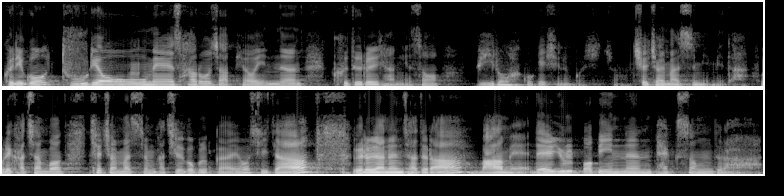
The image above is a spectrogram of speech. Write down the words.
그리고 두려움에 사로잡혀 있는 그들을 향해서 위로하고 계시는 것이죠. 7절 말씀입니다. 우리 같이 한번 7절 말씀 같이 읽어볼까요? 시작. 의를 하는 자들아, 마음에 내 율법이 있는 백성들아,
